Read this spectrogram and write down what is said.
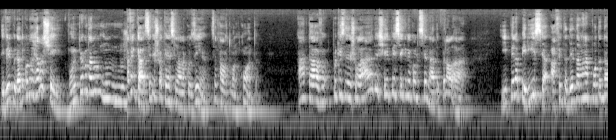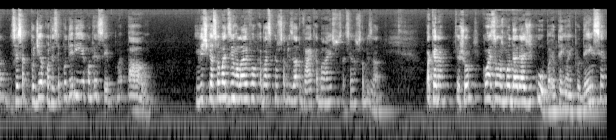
Dever e cuidado é quando eu relaxei. Vão me perguntar no, no, no... Ah, vem cá, você deixou a criança lá na cozinha? Você não estava tomando conta? Ah, tava. Por que você deixou lá? Ah, deixei, pensei que não ia acontecer nada. Pera lá. E pela perícia, a fritadeira estava na ponta da... Você sabe, podia acontecer? Poderia acontecer. Mas pau. Investigação vai desenrolar e vou acabar sendo responsabilizado. Vai acabar sendo responsabilizado. Bacana, fechou? Quais são as modalidades de culpa? Eu tenho a imprudência,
